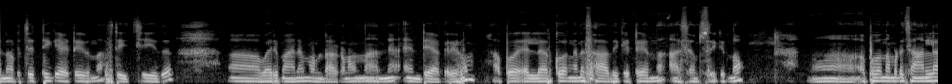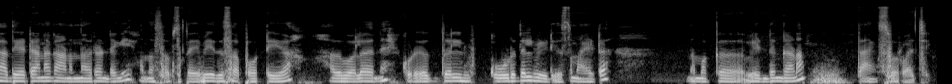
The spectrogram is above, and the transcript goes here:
എനർജറ്റിക്കായിട്ടിരുന്ന് സ്റ്റിച്ച് ചെയ്ത് വരുമാനം ഉണ്ടാക്കണമെന്ന് തന്നെ എന്റെ ആഗ്രഹം. അപ്പോൾ എല്ലാവർക്കും അങ്ങനെ സാധിക്കട്ടെ എന്ന് ആശംസിക്കുന്നു. അപ്പോൾ നമ്മുടെ ചാനൽ ആദ്യമായിട്ടാണ് കാണുന്നവരുണ്ടെങ്കിൽ ഒന്ന് സബ്സ്ക്രൈബ് ചെയ്ത് സപ്പോർട്ട് ചെയ്യുക. അതുപോലെ തന്നെ കൂടുതൽ കൂടുതൽ വീഡിയോസുമായിട്ട് നമുക്ക് വീണ്ടും കാണാം. താങ്ക്സ് ഫോർ വാച്ചിങ്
